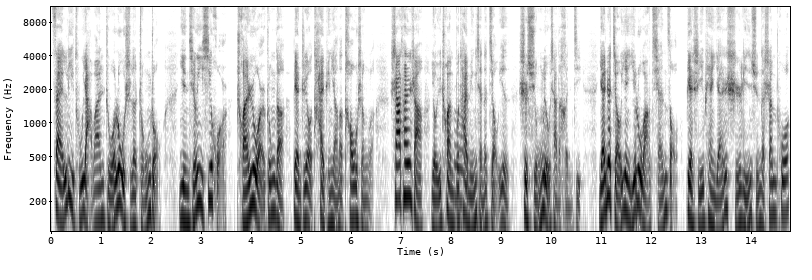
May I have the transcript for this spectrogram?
在利图亚湾着陆时的种种，引擎一熄火，传入耳中的便只有太平洋的涛声了。沙滩上有一串不太明显的脚印，是熊留下的痕迹。沿着脚印一路往前走，便是一片岩石嶙峋的山坡，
